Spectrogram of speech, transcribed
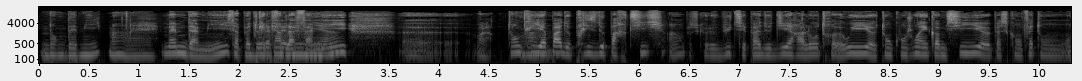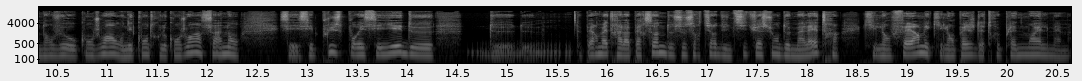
Donc d'amis Même d'amis, ça peut être quelqu'un de la famille. Euh, voilà, tant qu'il n'y a pas de prise de parti, hein, parce que le but c'est pas de dire à l'autre, oui, ton conjoint est comme si, parce qu'en fait on, on, en veut au conjoint, on est contre le conjoint. Ça non, c'est, c'est plus pour essayer de, de de, permettre à la personne de se sortir d'une situation de mal-être qui l'enferme et qui l'empêche d'être pleinement elle-même.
